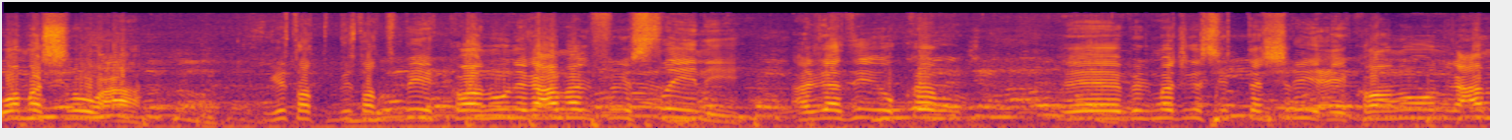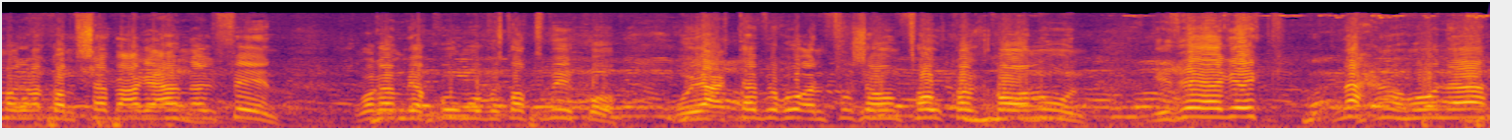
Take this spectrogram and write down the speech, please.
ومشروعة بتطبيق قانون العمل الفلسطيني الذي أقر بالمجلس التشريعي قانون العمل رقم 7 لعام 2000 ولم يقوموا بتطبيقه ويعتبروا أنفسهم فوق القانون. لذلك نحن هنا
